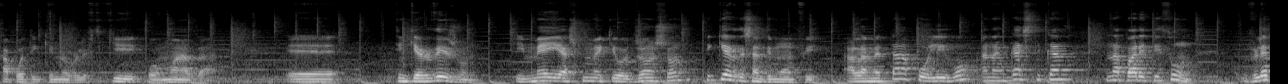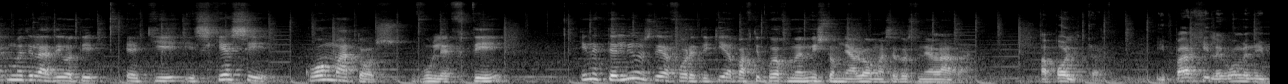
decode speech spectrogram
από την κοινοβουλευτική ομάδα ε, την κερδίζουν. Οι Μέη ας πούμε και ο Τζόνσον την κέρδισαν τη μορφή, αλλά μετά από λίγο αναγκάστηκαν να παραιτηθούν. Βλέπουμε δηλαδή ότι εκεί η σχέση κόμματος βουλευτή είναι τελείως διαφορετική από αυτή που έχουμε εμείς στο μυαλό μας εδώ στην Ελλάδα. Απόλυτα. Υπάρχει λεγόμενη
